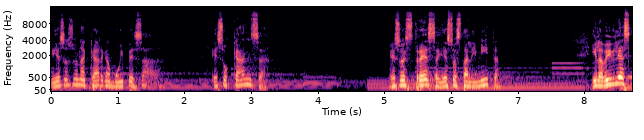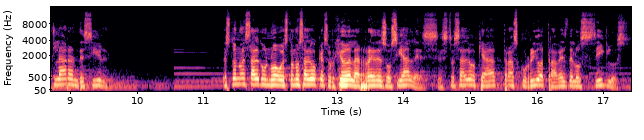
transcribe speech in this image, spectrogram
Y eso es una carga muy pesada. Eso cansa. Eso estresa y eso hasta limita. Y la Biblia es clara en decir, esto no es algo nuevo, esto no es algo que surgió de las redes sociales, esto es algo que ha transcurrido a través de los siglos.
